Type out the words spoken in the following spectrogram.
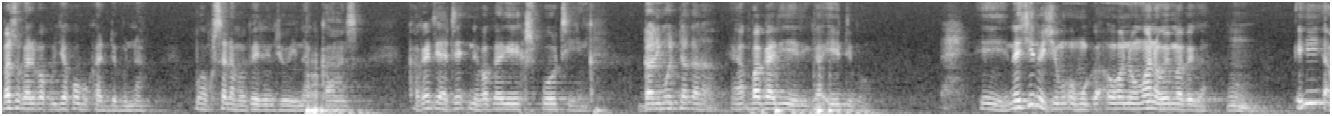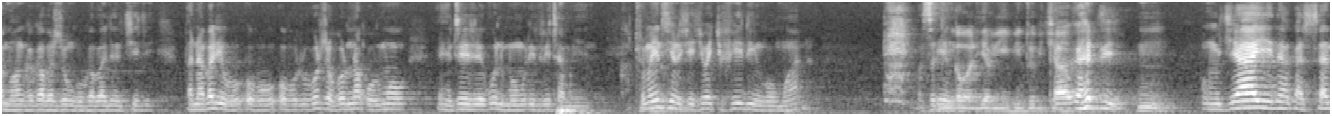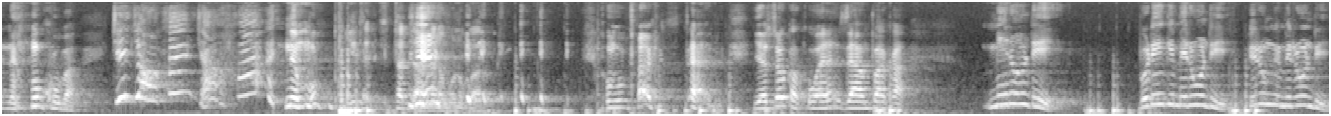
Basooka nebakujjako obukadde buna. Bwakusala amabeere nti olina kansa kakati ate nebagali exporting. Galimu eddagala? Bagali eri ga edible. Eh, nekino ono omwana wemabega. Mm. Eh, amawanga g'abazungu gabali kiri bano abali obu- obu- obubuzi obulunaku olumu enteere gundi mwemuli vitamin. Tomanyi nti kino kyekiba kifiidinga omwana? Basajja nga balya bi- bintu ebikyafu kakati Mm. omukyayi nakasa namukuba. Kijoka kyaha nemukuba Ye ta- taddangana guno kwa omupakistan yasooka kuwalaza mpaka. Mirundi bulingi mirundi birungi mirundi.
